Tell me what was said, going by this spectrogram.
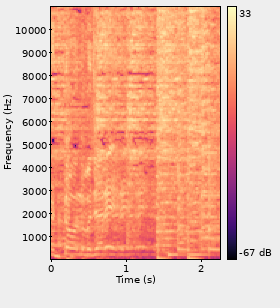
डोल ढोल बजा रे।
